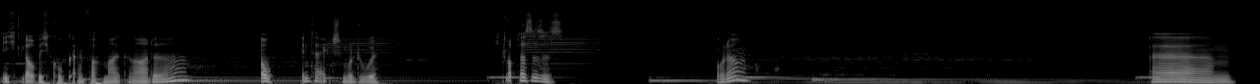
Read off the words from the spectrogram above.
Ich glaube, ich gucke einfach mal gerade. Oh, Interaction-Modul. Ich glaube, das ist es. Oder? Ähm.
